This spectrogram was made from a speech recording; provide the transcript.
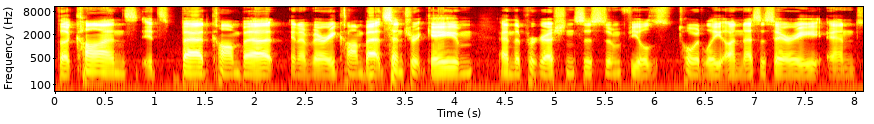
The cons, it's bad combat in a very combat centric game, and the progression system feels totally unnecessary and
